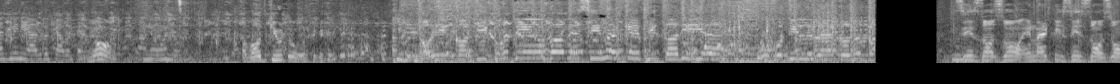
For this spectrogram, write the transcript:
समझ में नहीं आ रहा तो क्या बताएँ? नो नो नो बहुत क्यूट हो। जी जो जो एन जी जो जो।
